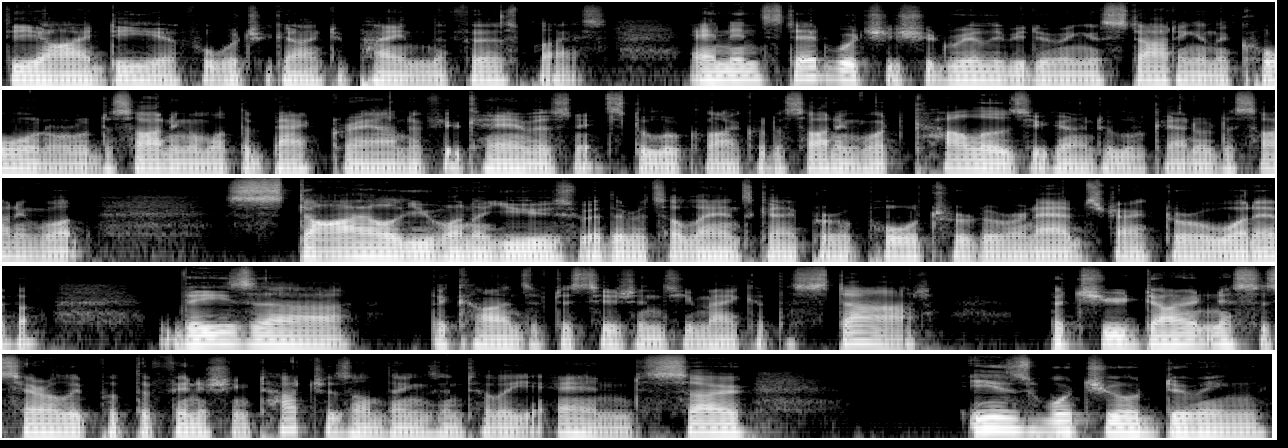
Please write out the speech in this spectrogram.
the idea for what you're going to paint in the first place. And instead, what you should really be doing is starting in the corner or deciding on what the background of your canvas needs to look like, or deciding what colors you're going to look at, or deciding what style you want to use, whether it's a landscape or a portrait or an abstract or whatever. These are the kinds of decisions you make at the start, but you don't necessarily put the finishing touches on things until the end. So, is what you're doing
